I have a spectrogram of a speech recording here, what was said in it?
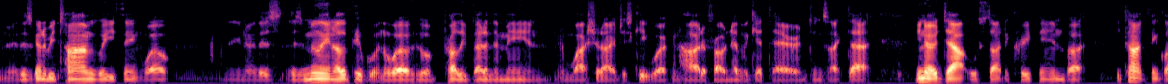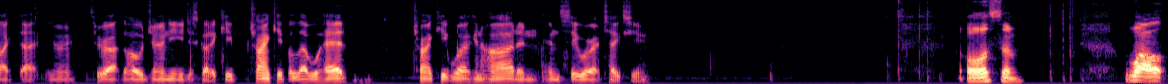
you know there's going to be times where you think, well, you know, there's there's a million other people in the world who are probably better than me, and, and why should I just keep working hard if I'll never get there and things like that. You know, doubt will start to creep in, but you can't think like that. You know, throughout the whole journey, you just got to keep try and keep a level head, try and keep working hard, and and see where it takes you. Awesome. Well,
